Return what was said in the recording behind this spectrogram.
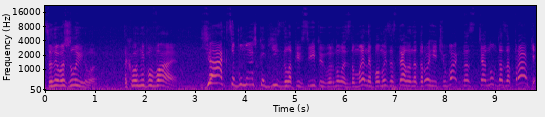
Це неможливо. Такого не буває. Як ця бумажка об'їздила півсвіту і вернулась до мене, бо ми застряли на дорогі, і чувак нас тягнув до заправки?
